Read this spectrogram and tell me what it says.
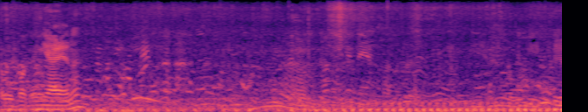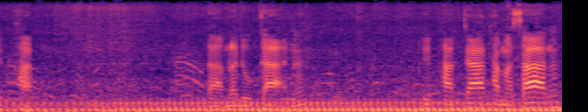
ตัวบางใหญ่นะอืมนี่คือผัก ตามฤดูกาลนะคือผักจากธรรมชาตินะ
